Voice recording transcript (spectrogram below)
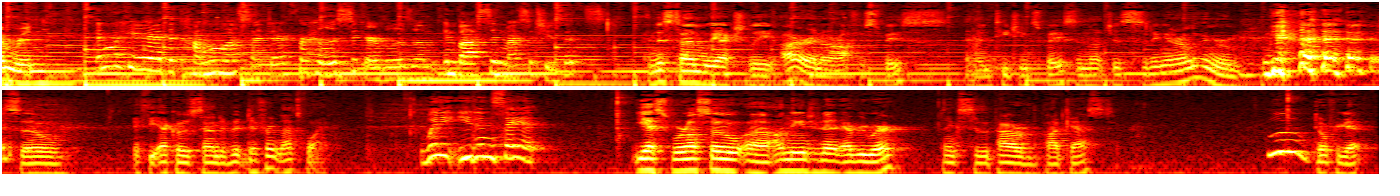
And I'm Rin, and we're here at the Commonwealth Center for Holistic Herbalism in Boston, Massachusetts. and this time we actually are in our office space and teaching space and not just sitting in our living room. so if the echoes sound a bit different, that's why. Wait, you didn't say it. Yes, we're also uh, on the internet everywhere, thanks to the power of the podcast. Woo! Don't forget.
